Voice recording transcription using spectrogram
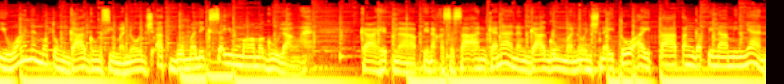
Iwanan mo tong gagong si Manoj at bumalik sa iyong mga magulang. Kahit na pinakasasaan ka na ng gagong Manoj na ito ay tatanggapin namin yan.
